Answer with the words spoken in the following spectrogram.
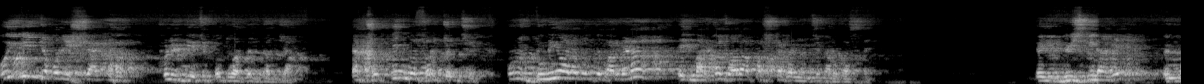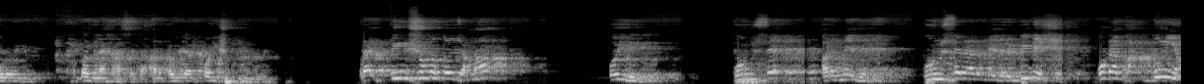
ওই দিন যখন এসছে আল্লাহ খুলে দিয়েছে ফতুয়াদের দরজা, একশো তিন বছর চলছে, কোন দুনিয়াওয়ালা বলতে পারবে না, এই মার্কাজওয়ালা পাঁচ টাকা নিয়েছে কারও কাছ থেকে। এই বিশ দিন আগে খাতার লেখা আছে আর ওইটার পরিসংখ্যান নেই প্রায় তিনশো মতো জামা ওই দিন, পুরুষদের আর মেয়েদের। পুরুষদের আর মেয়েদের, বিদেশে ভা- দুনিয়া।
